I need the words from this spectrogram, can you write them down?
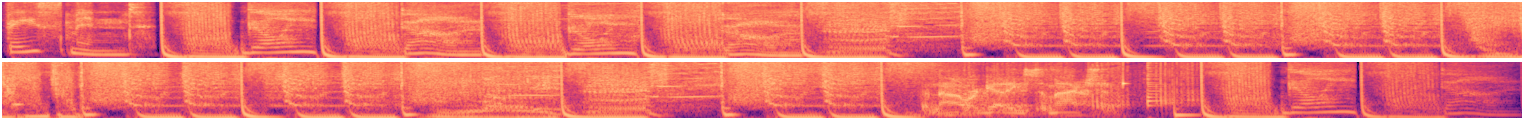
Basement. Going down. Going down. But now we're getting some action. Going down.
